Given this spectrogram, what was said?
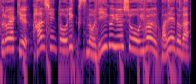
プロ野球阪神とオリックスのリーグ優勝を祝うパレードが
